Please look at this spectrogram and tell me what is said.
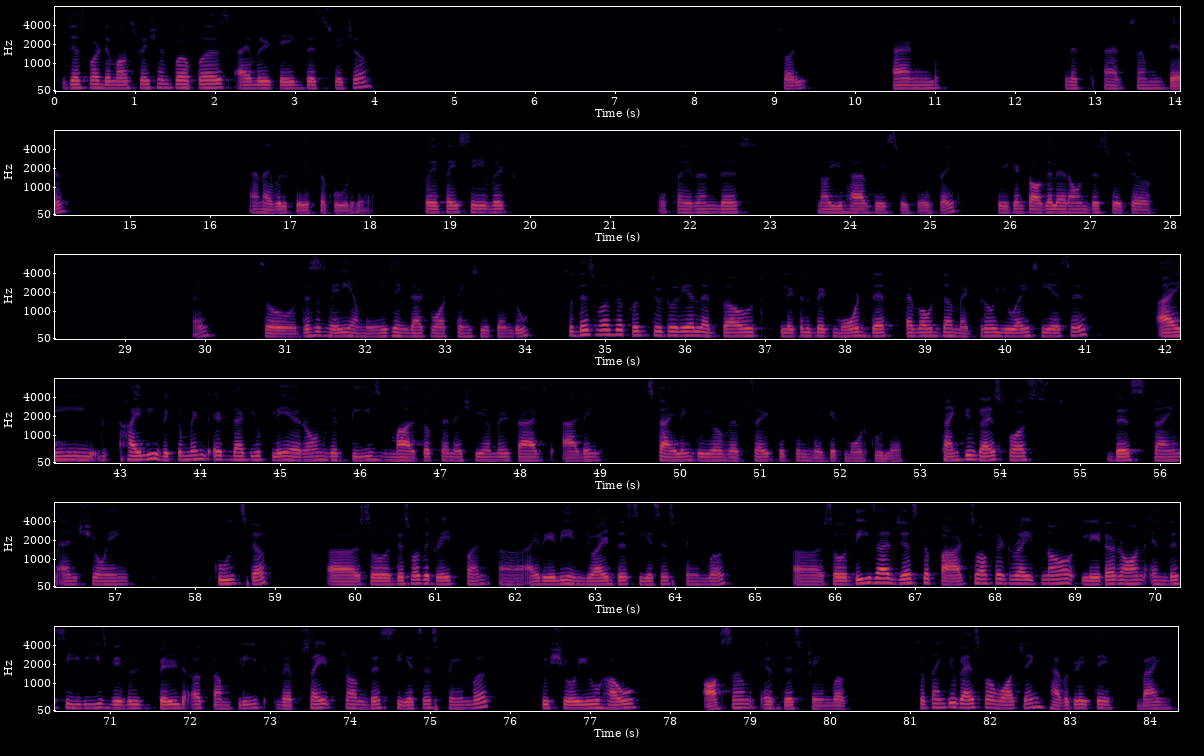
So just for demonstration purpose i will take this switcher. Sorry. And let's add some div and I will paste the code here. So if I save it if I run this now you have these switches right? So you can toggle around this switcher right? So this is very amazing that what things you can do. So this was a quick tutorial about little bit more depth about the metro ui css I highly recommend it that you play around with these markups and HTML tags, adding styling to your website, which will make it more cooler. Thank you guys for this time and showing cool stuff. Uh, so this was a great fun. Uh, I really enjoyed the CSS framework. Uh, so these are just the parts of it right now. Later on in this series, we will build a complete website from this CSS framework to show you how awesome is this framework. So thank you guys for watching. Have a great day. Bye.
